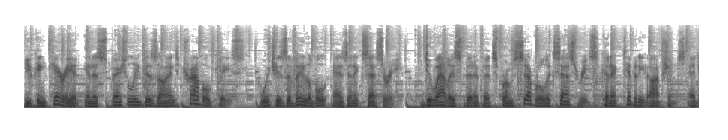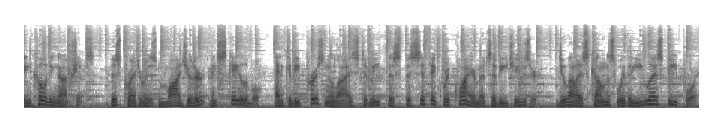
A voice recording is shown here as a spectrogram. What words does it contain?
You can carry it in a specially designed travel case, which is available as an accessory. Dualys benefits from several accessories, connectivity options, and encoding options. This printer is modular and scalable and can be personalized to meet the specific requirements of each user. Dualys comes with a USB port.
